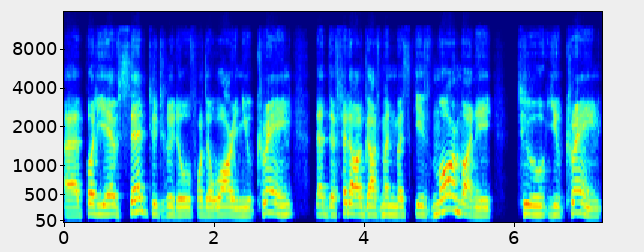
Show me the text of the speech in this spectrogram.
Uh, Poilievre said to Trudeau for the war in Ukraine that the federal government must give more money to Ukraine.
